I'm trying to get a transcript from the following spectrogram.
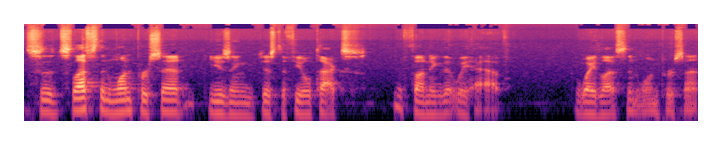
so it's less than 1% using just the fuel tax funding that we have, way less than 1%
